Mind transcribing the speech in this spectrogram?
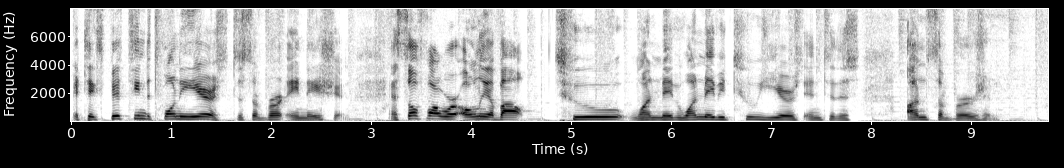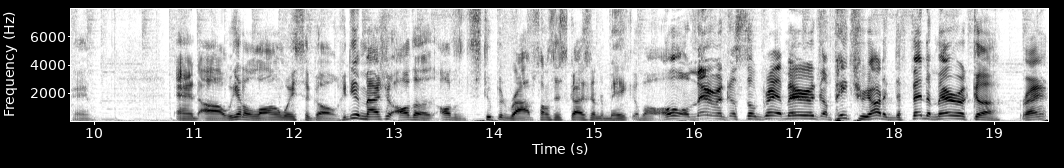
it takes 15 to 20 years to subvert a nation. And so far, we're only about two, one, maybe one, maybe two years into this unsubversion. Okay. And uh, we got a long ways to go. Can you imagine all the all the stupid rap songs this guy's gonna make about oh America's so great, America, patriotic, defend America, right?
